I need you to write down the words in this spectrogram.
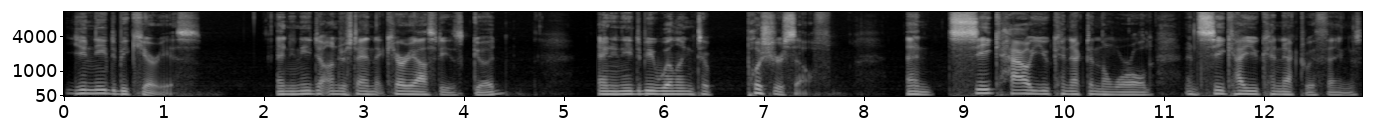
You need to be curious. And you need to understand that curiosity is good. And you need to be willing to push yourself and seek how you connect in the world and seek how you connect with things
